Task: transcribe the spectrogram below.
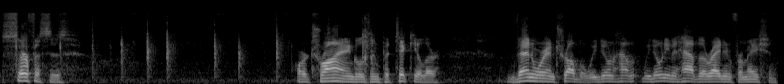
surfaces or triangles in particular then we're in trouble. We don't have we don't even have the right information.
